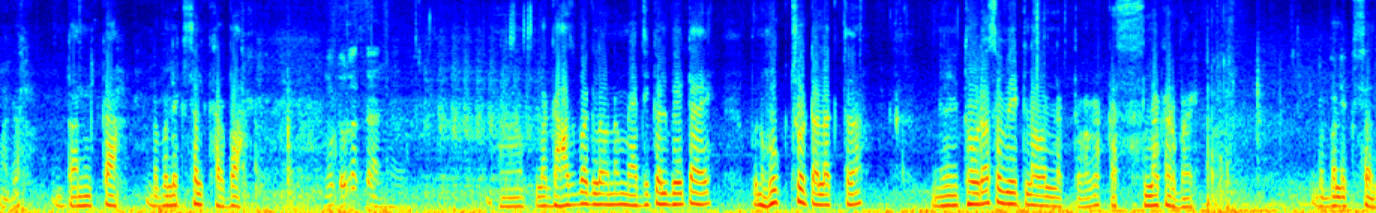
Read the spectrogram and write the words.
बघा दणका डबल एक्सेल खरबा. मोठं लागतं हा, आपला घास बघला ना मॅजिकल बेट आहे पण हुक छोटा लागतं. आणि थोडंसं वेट लावायला लागतं बघा कसला खरबा आहे. डबल एक्सेल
